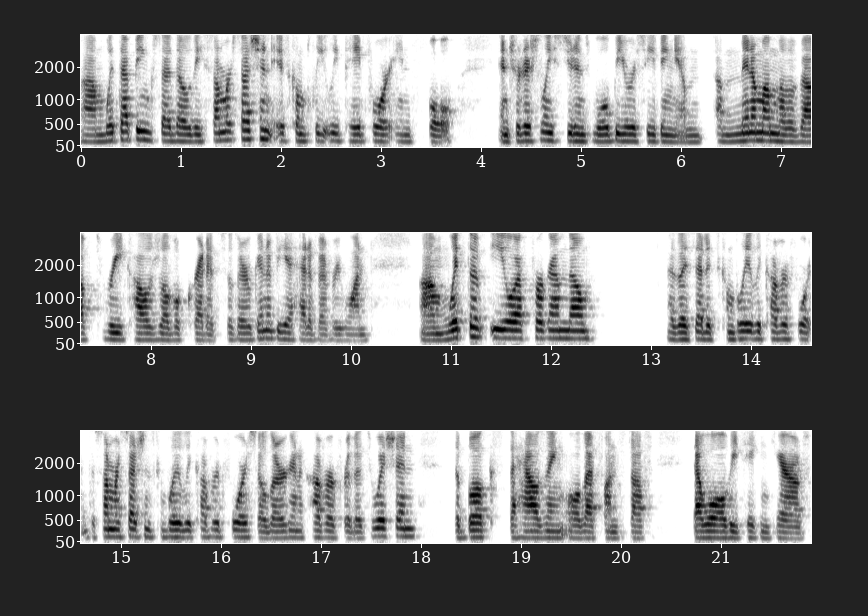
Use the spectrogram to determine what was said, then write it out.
Um, with that being said, though, the summer session is completely paid for in full. And traditionally, students will be receiving a, a minimum of about three college level credits. So they're going to be ahead of everyone. Um, with the EOF program, though, as I said, it's completely covered for. The summer session is completely covered for. So they're going to cover for the tuition, the books, the housing, all that fun stuff that will all be taken care of.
